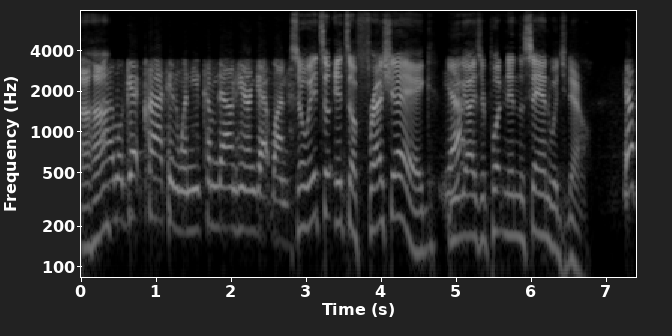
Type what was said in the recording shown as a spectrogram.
Uh huh. I will get cracking when you come down here and get one. So it's a it's a fresh egg. Yeah. You guys are putting in the sandwich now. Yep.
